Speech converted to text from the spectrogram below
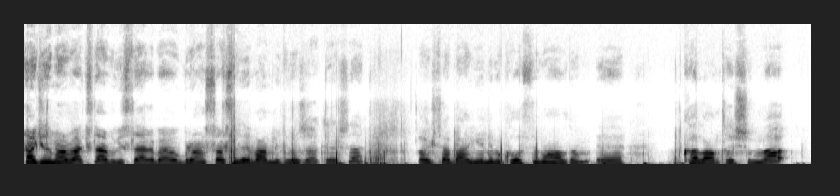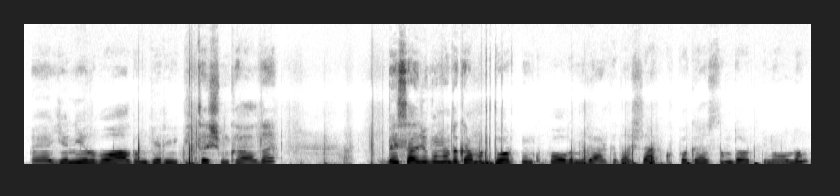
Herkese merhaba arkadaşlar. Bugün sizlerle beraber Brawl Stars'a devam ediyoruz arkadaşlar. Arkadaşlar ben yeni bir kostüm aldım. Ee, kalan taşımla. Ee, yeni yıl bu aldım. Geri iki taşım kaldı. Ve sadece bunu da kalmadı. 4000 kupa oldum bir de arkadaşlar. Kupa kastım 4000 oldum.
